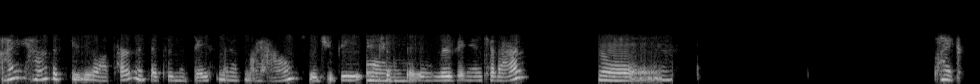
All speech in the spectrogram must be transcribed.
I have a studio apartment that's in the basement of my house. Would you be Oh. interested in moving into that? Oh. Like,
